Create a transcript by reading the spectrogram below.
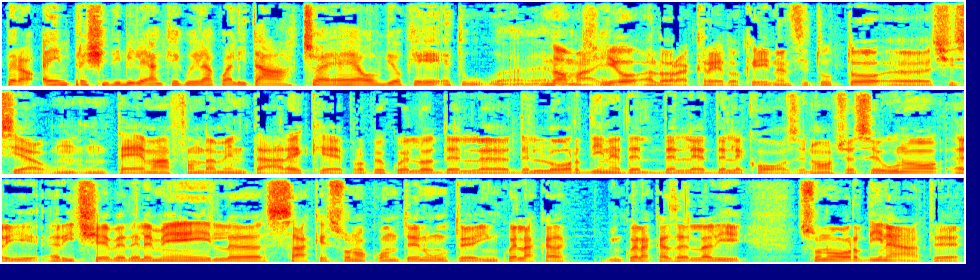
però è imprescindibile anche qui la qualità, cioè è ovvio che tu... Eh, no, ma io allora credo che innanzitutto eh, ci sia un, un, tema fondamentale che è proprio quello del, dell'ordine del, delle, delle, cose, no? Cioè se uno ri, riceve delle mail sa che sono contenute in quella ca- in quella casella lì sono ordinate,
